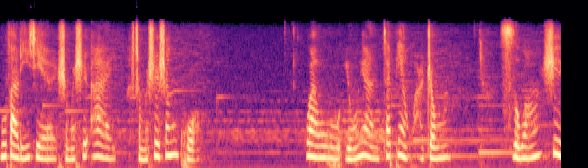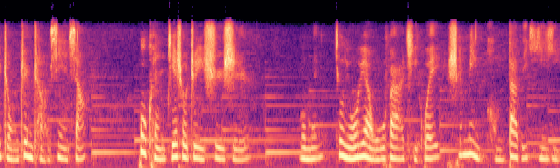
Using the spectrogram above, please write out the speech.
无法理解什么是爱，什么是生活。万物永远在变化中，死亡是一种正常现象。不肯接受这一事实，我们就永远无法体会生命宏大的意义。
